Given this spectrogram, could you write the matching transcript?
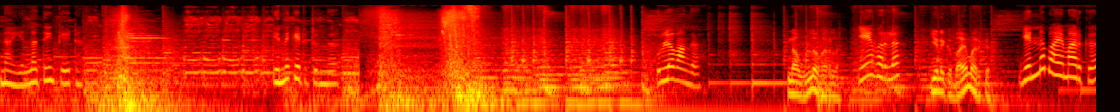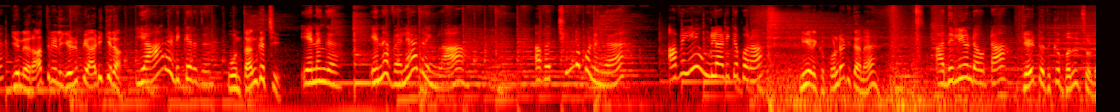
நான் எல்லாத்தையும் கேட்டேன். என்ன கேட்டுட்டு இருந்த? உள்ள வாங்க. நான் உள்ள வரல. ஏன் வரல? எனக்கு பயமா இருக்கு. என்ன பயமா இருக்கு? என்ன ராத்திரியில எழுப்பி அடிக்கிறா. யார் அடிக்கிறது? உன் தங்கச்சி. என்னங்க? என்ன விளையாடுறீங்களா? அவ சின்ன பொண்ணுங்க. அவ ஏன் உங்களை அடிக்க போறா? நீ எனக்கு பொண்டாட்டி தானே? அதுலயும் டவுட்டா? கேட்டதுக்கு பதில் சொல்லு.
